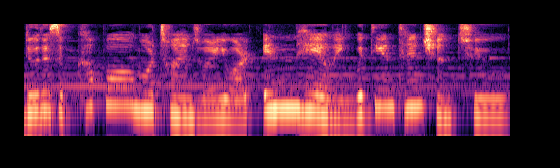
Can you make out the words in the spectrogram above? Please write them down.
Do this a couple more times where you are inhaling with the intention to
